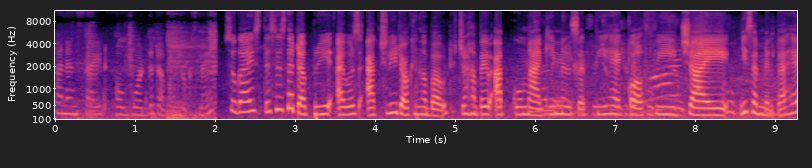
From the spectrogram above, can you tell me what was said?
an insight of what the tapri looks like. So guys, this is the tapri I was actually talking about जहाँ पे आपको मैगी मिल सकती है कॉफ़ी चाय ये सब मिलता है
